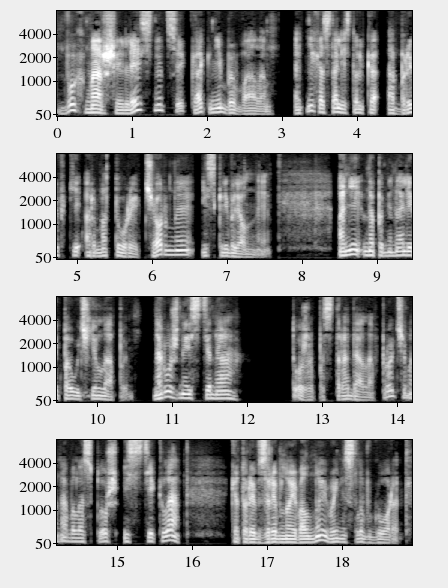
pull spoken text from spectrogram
двух маршей лестницы, как не бывало. От них остались только обрывки арматуры, черные и скривленные. Они напоминали паучьи лапы. Наружная стена тоже пострадала. Впрочем, она была сплошь из стекла, которое взрывной волной вынесло в город.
